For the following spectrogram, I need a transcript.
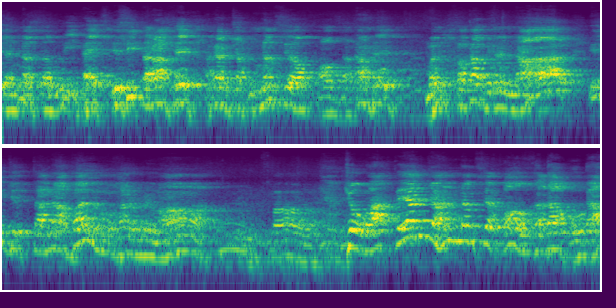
जन्नत ज़रूरी है। इसी तरह से अगर जहन्नम से आप खौफजदा है मन फका बिन नार जो वाकई जहन्नम से खौफजदा होगा,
